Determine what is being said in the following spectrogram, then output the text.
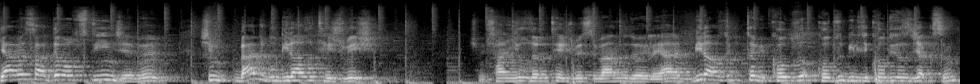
Ya mesela DevOps deyince böyle şimdi bence bu biraz da tecrübe işi. Şimdi sen yılların tecrübesi bende de öyle. Yani birazcık tabii kodu, kodu bilecek, kodu yazacaksın.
